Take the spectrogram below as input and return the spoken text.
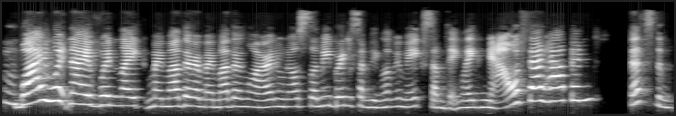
Why wouldn't I have when like my mother and my mother in law, anyone else, let me bring something, let me make something. Like now, if that happened, that's the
